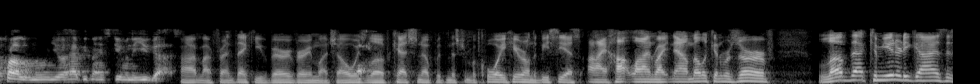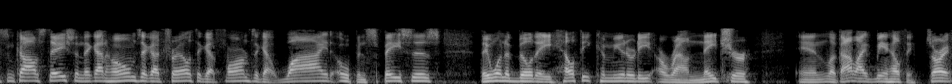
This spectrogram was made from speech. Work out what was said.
problem, Nunio. Happy Thanksgiving to you guys. All right, my friend. Thank you very, very much. I always love catching up with Mr. McCoy here on the BCSI hotline right now. Milliken Reserve. Love that community, guys. It's in College Station. They got homes, they got trails, they got farms, they got wide open spaces. They want to build a healthy community around nature. And look, I like being healthy. Sorry,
